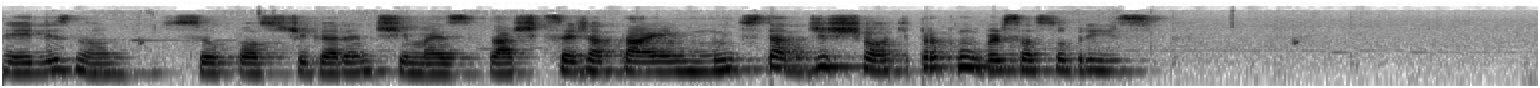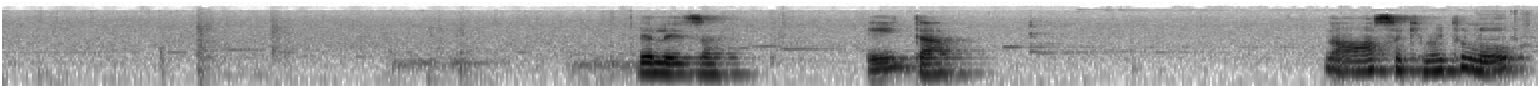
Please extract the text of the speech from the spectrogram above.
Eles não, se eu posso te garantir, mas acho que você já tá em muito estado de choque para conversar sobre isso. Beleza. Eita. Nossa, que muito louco.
